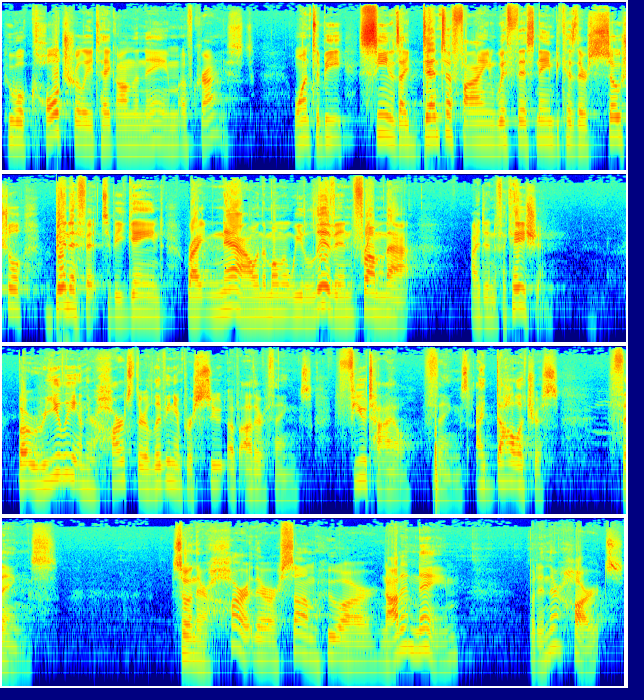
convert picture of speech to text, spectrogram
who will culturally take on the name of Christ. Want to be seen as identifying with this name because there's social benefit to be gained right now in the moment we live in from that identification. But really, in their hearts, they're living in pursuit of other things futile things, idolatrous things. So, in their heart, there are some who are not in name, but in their hearts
